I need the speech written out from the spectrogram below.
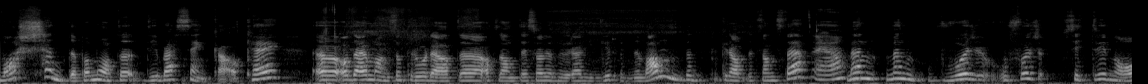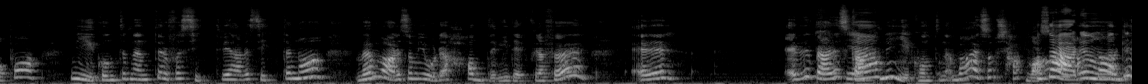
Hva skjedde på en måte? De ble senka, OK? Uh, og det er jo mange som tror det at eh, Atlantis og Lemuria ligger under vann, begravd et eller annet sted. Ja. Men, men hvor, hvorfor sitter vi nå på nye kontinenter? Hvorfor sitter vi her vi sitter nå? Hvem var det som gjorde det? Hadde vi det fra før? Eller eller ble det skapt Ja. nye kontinenter? Hva er det som skjer? Hva er det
